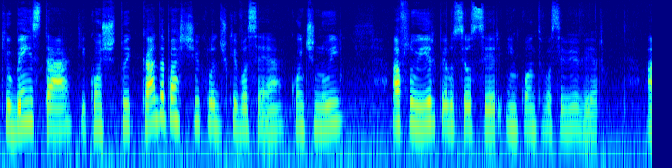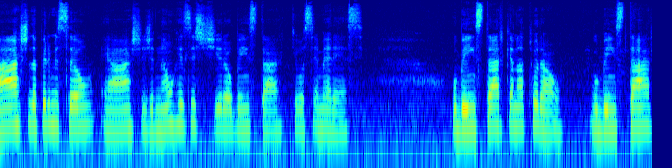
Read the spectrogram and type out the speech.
que o bem-estar que constitui cada partícula de que você é continue a fluir pelo seu ser enquanto você viver. A arte da permissão é a arte de não resistir ao bem-estar que você merece. O bem-estar que é natural, o bem-estar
